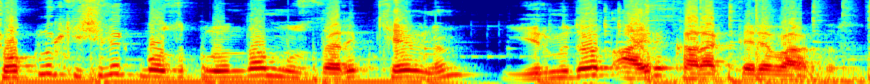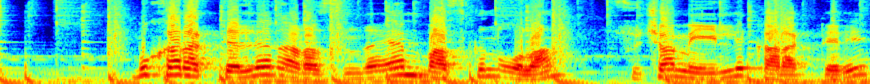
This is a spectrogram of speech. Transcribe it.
Çoklu kişilik bozukluğundan muzdarip Kevin'in 24 ayrı karakteri vardır. Bu karakterler arasında en baskın olan suça meyilli karakteri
